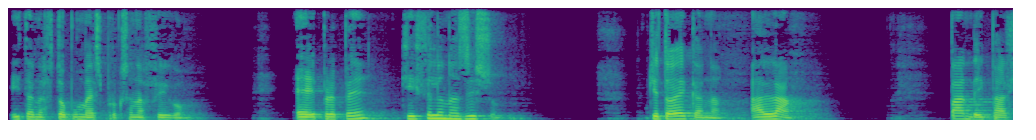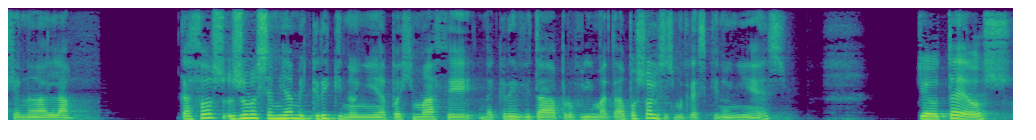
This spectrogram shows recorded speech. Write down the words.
ήταν αυτό που με έσπρωξε να φύγω. Έπρεπε και ήθελα να ζήσω. Και το έκανα. Αλλά. Πάντα υπάρχει ένα αλλά. Καθώς ζούμε σε μια μικρή κοινωνία που έχει μάθει να κρύβει τα προβλήματα, όπως όλες τις μικρές κοινωνίες, και ο Τέος,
